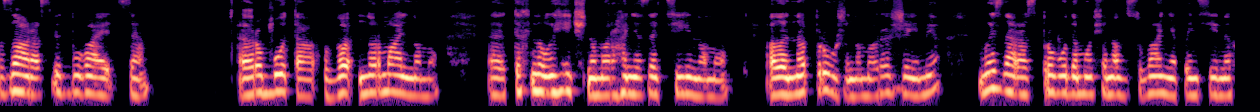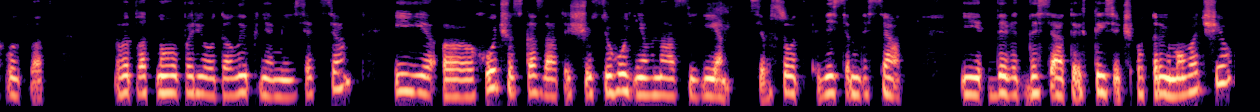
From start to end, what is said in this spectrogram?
зараз відбувається е, робота в нормальному е, технологічному, організаційному, але напруженому режимі. Ми зараз проводимо фінансування пенсійних виплат виплатного періоду липня місяця. І е, хочу сказати, що сьогодні в нас є 780 і 9 тисяч отримувачів.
